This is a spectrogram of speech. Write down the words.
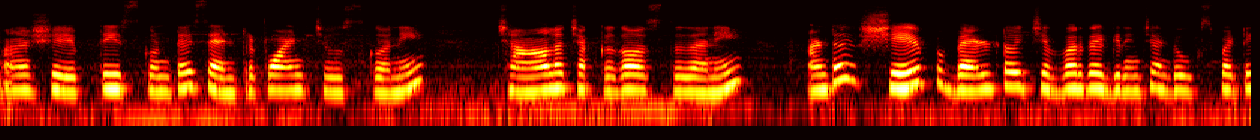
మన షేప్ తీసుకుంటే సెంటర్ పాయింట్ చూసుకొని చాలా చక్కగా వస్తుందని. అంటే షేప్ బెల్ట్ చివరి దగ్గర నుంచి అంటే ఉక్స్ పట్టి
